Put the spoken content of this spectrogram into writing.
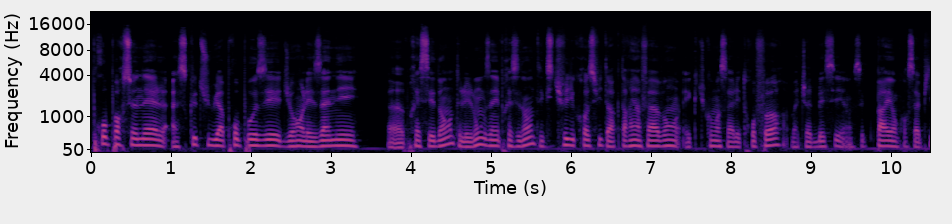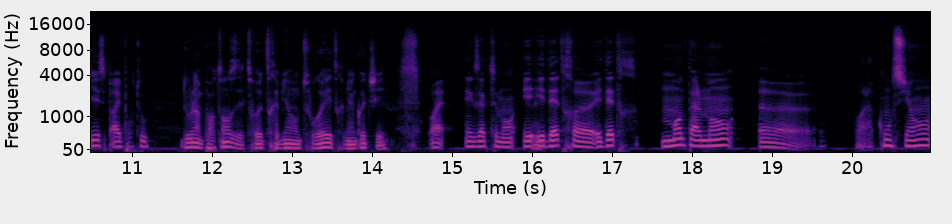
proportionnelle à ce que tu lui as proposé durant les années euh, précédentes, les longues années précédentes, et que si tu fais du crossfit alors que t'as rien fait avant et que tu commences à aller trop fort, bah tu vas te blesser. hein. C'est pareil en course à pied, c'est pareil pour tout. D'où l'importance d'être très bien entouré et très bien coaché. Ouais, exactement. Et, Ouais. et d'être euh, et d'être mentalement euh, voilà conscient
